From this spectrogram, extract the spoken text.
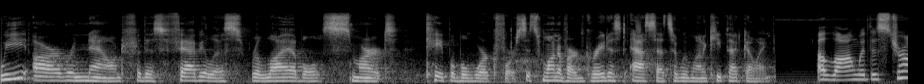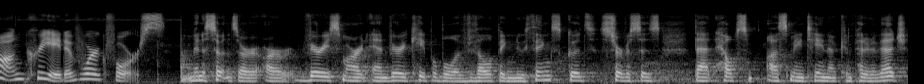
We are renowned for this fabulous, reliable, smart, capable workforce. It's one of our greatest assets and we want to keep that going along with a strong creative workforce. Minnesotans are, are very smart and very capable of developing new things, goods, services that helps us maintain a competitive edge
